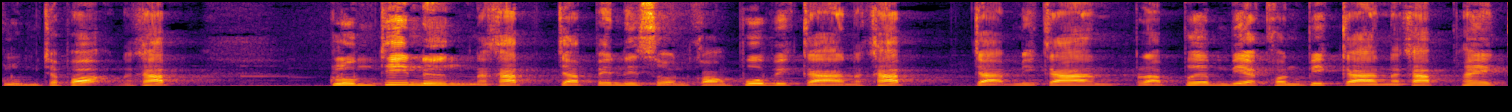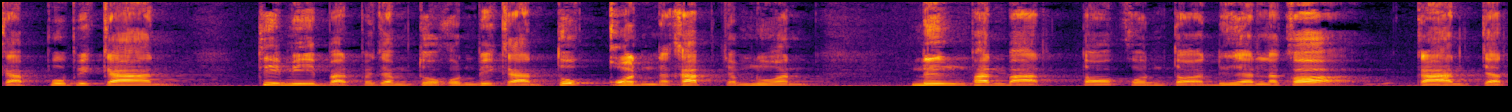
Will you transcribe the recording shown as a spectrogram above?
กลุ่มเฉพาะนะครับ กลุ่มที่1นะครับจะเป็นในส่วนของผู้พิการนะครับ จะมีการปรับเพิ่มเบี้ยคนพิการนะครับให้กับผู้พิการ ที่มีบัตรประจำตัวคนพิการทุกคนนะครับจำนวน 1,000 บาทต่อคนต่อเดือน แล้วก็การจัด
